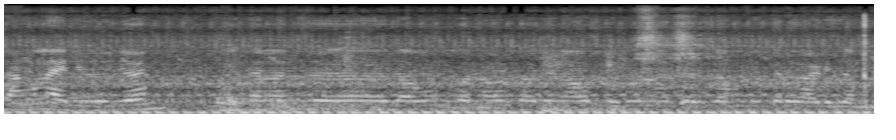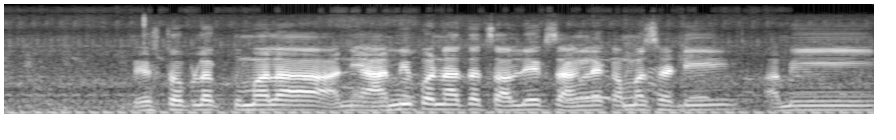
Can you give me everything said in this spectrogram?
चांगलं आहे नियोजन. बेस्ट ऑफ लक तुम्हाला आणि आम्ही पण आता चालू एक चांगल्या कामासाठी. आम्ही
